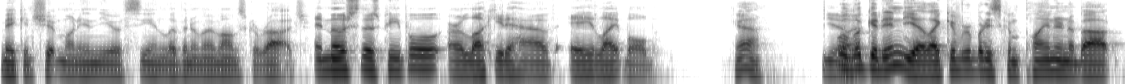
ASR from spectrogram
making shit money in the UFC and living in my mom's garage. And most of those people are lucky to have a light bulb. Yeah. You well, look at India. Like everybody's complaining about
